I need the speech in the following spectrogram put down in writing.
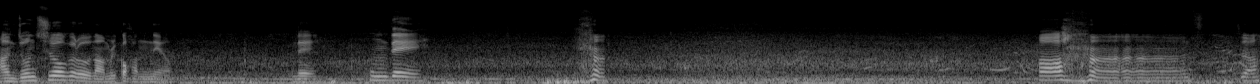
안 좋은 추억으로 남을 것 같네요. 네, 홍대. 아, 진짜.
